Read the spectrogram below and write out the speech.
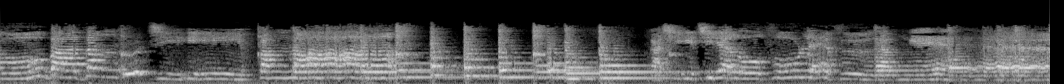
五百张二几方啊！俺西迁老夫来夫人哎，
